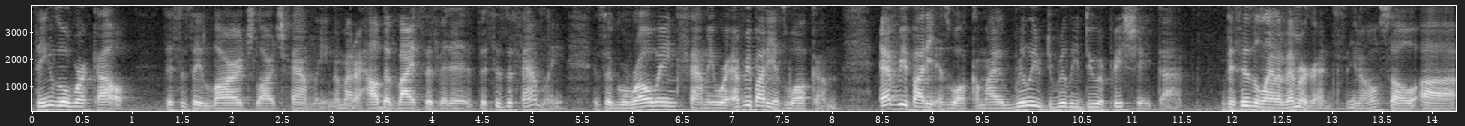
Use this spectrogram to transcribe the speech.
Things will work out. This is a large, large family. No matter how divisive it is, this is a family. It's a growing family where everybody is welcome. Everybody is welcome. I really, really do appreciate that. This is a land of immigrants, you know, so uh,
